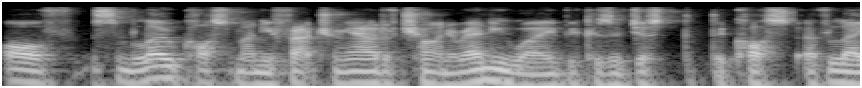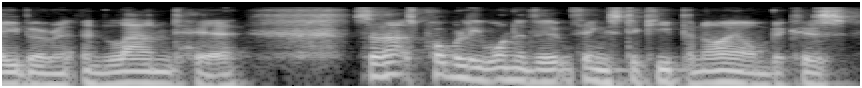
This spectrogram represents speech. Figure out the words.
of some low cost manufacturing out of China anyway, because of just the cost of labor and land here. So that's probably one of the things to keep an eye on because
